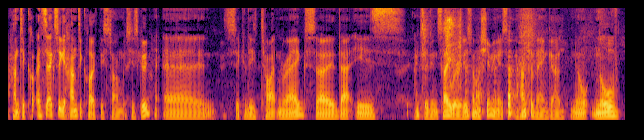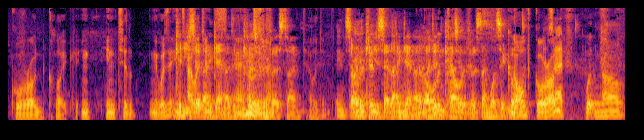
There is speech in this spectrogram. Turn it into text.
hunter, clo- it's actually a hunter cloak this time, which is good. Uh, sick of these Titan rags, so that is actually I didn't say where it is. I'm assuming it's a Hunter Vanguard Nor- Novgorod cloak. In, into what is it? Can you say that again? I didn't catch it the first time. Intelligence. Sorry, can you say that again? I, I didn't catch it the first time. What's it called? Novgorod. Is that What- No,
